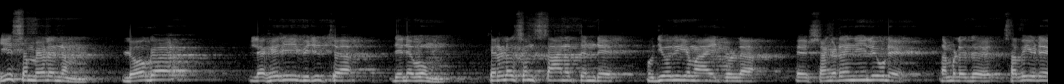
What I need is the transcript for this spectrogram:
ഈ സമ്മേളനം ലോക ലഹരി വിരുദ്ധ ദിനവും കേരള സംസ്ഥാനത്തിന്റെ ഔദ്യോഗികമായിട്ടുള്ള സംഘടനയിലൂടെ നമ്മളിത് സഭയുടെ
